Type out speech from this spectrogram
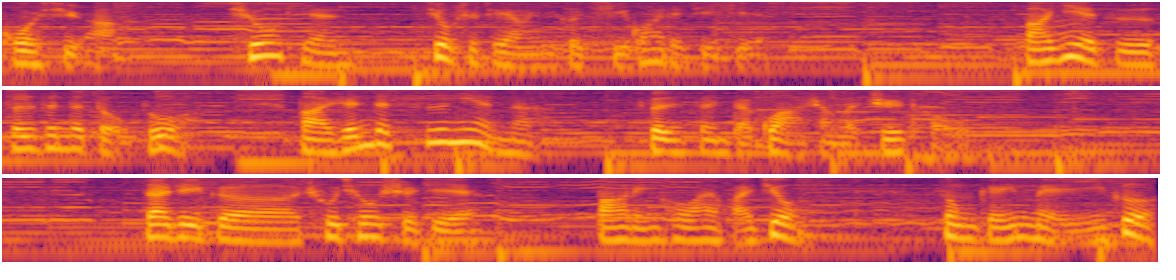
或许啊，秋天。就是这样一个奇怪的季节，把叶子纷纷的抖落，把人的思念呢，纷纷的挂上了枝头。在这个初秋时节，八零后爱怀旧，送给每一个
